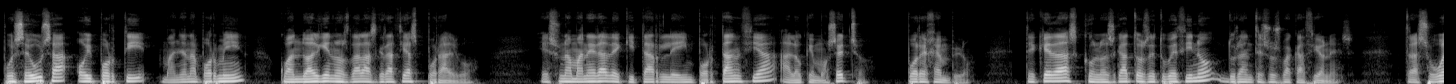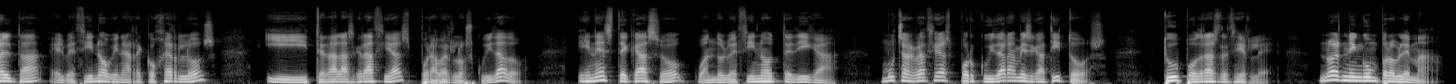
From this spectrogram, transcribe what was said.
Pues se usa hoy por ti, mañana por mí, cuando alguien nos da las gracias por algo. Es una manera de quitarle importancia a lo que hemos hecho. Por ejemplo, te quedas con los gatos de tu vecino durante sus vacaciones. Tras su vuelta, el vecino viene a recogerlos y te da las gracias por haberlos cuidado. En este caso, cuando el vecino te diga Muchas gracias por cuidar a mis gatitos, tú podrás decirle No es ningún problema,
